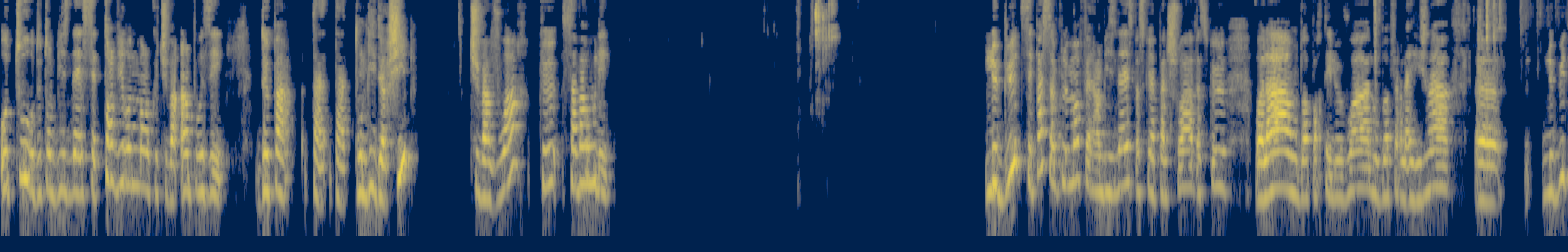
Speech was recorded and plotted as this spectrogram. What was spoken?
autour de ton business, cet environnement que tu vas imposer de par ton leadership, tu vas voir que ça va rouler. Le but, c'est pas simplement faire un business parce qu'il n'y a pas le choix, parce que voilà, on doit porter le voile, on doit faire la hijra. Euh, le but,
